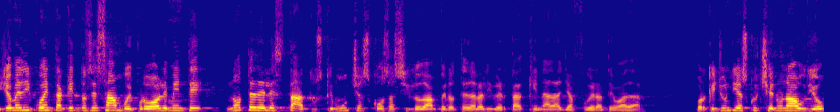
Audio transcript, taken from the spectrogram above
Y yo me di cuenta que entonces Amway probablemente no te dé el estatus, que muchas cosas sí lo dan, pero te da la libertad que nada allá afuera te va a dar. Porque yo un día escuché en un audio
